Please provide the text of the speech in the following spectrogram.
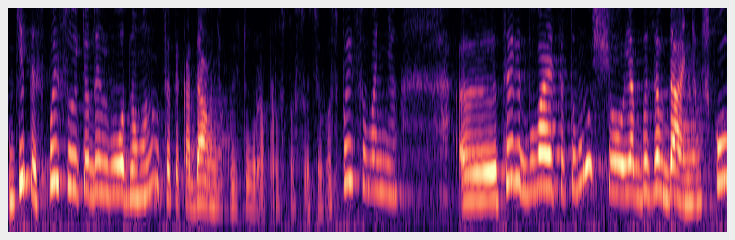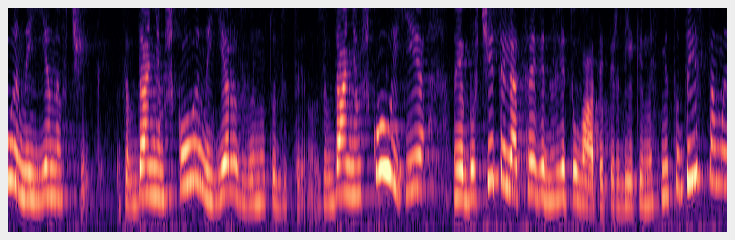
діти списують один в одного. Ну, це така давня культура просто цього списування. Е, Це відбувається тому, що якби завданням школи не є навчити. Завданням школи не є розвинути дитину. Завданням школи є ну, якби вчителя це відзвітувати перед якимись методистами.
